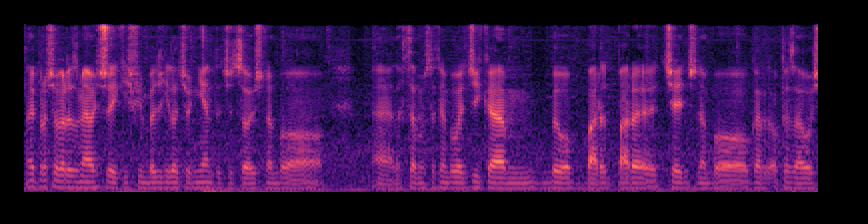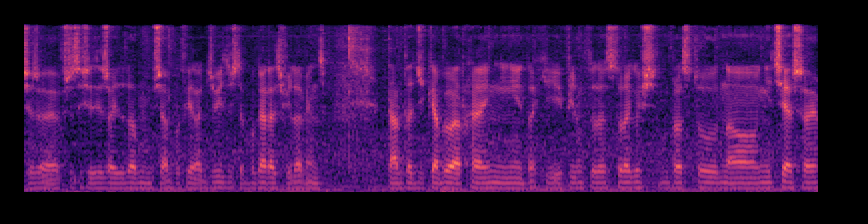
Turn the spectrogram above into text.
No i proszę wyrozumiałeś, że jakiś film będzie niedociągnięty czy coś, no bo E, tak samo ostatnio była dzika, było parę, parę cięć, no bo okazało się, że wszyscy się zjeżdżali do domu, musiałem otwierać drzwi, coś tam pogadać chwilę, więc tamta dzika była trochę nie taki film, który, z którego się po prostu no, nie cieszę.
